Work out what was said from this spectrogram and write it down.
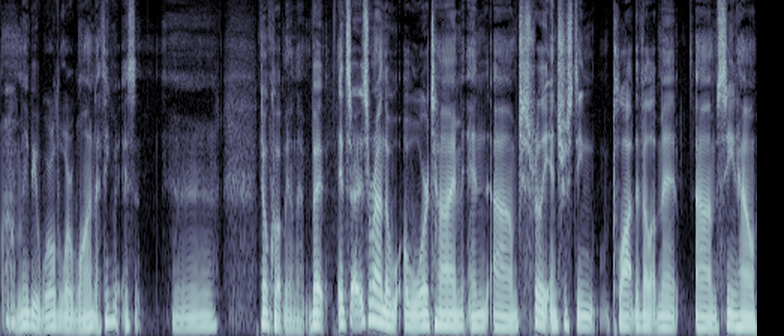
oh, maybe World War One. I. I think isn't. Uh, don't quote me on that, but it's it's around the wartime and um, just really interesting plot development. Um, seeing how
